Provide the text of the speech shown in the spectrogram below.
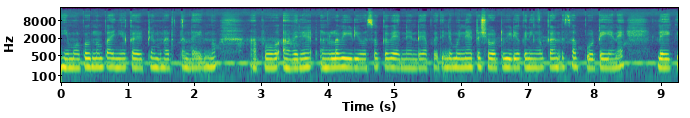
ഹീമോക്കൊന്നും പനിയൊക്കെ ആയിട്ട് നമ്മളെ അടുത്തുണ്ടായിരുന്നു. അപ്പോൾ അവർ ഉള്ള വീഡിയോസൊക്കെ വരുന്നുണ്ട്. അപ്പോൾ ഇതിന്റെ മുന്നായിട്ട് ഷോർട്ട് വീഡിയോ ഒക്കെ നിങ്ങൾ കണ്ട് സപ്പോർട്ട് ചെയ്യണേ ലൈക്ക്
